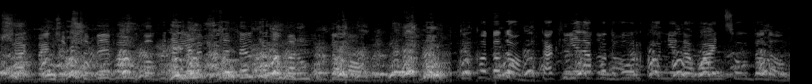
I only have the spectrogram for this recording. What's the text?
psiak będzie przybywał, bo wydajemy psy tylko do warunków domowych. Tylko do domu, tak? Nie na podwórko, nie na łańcuch, do domu.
